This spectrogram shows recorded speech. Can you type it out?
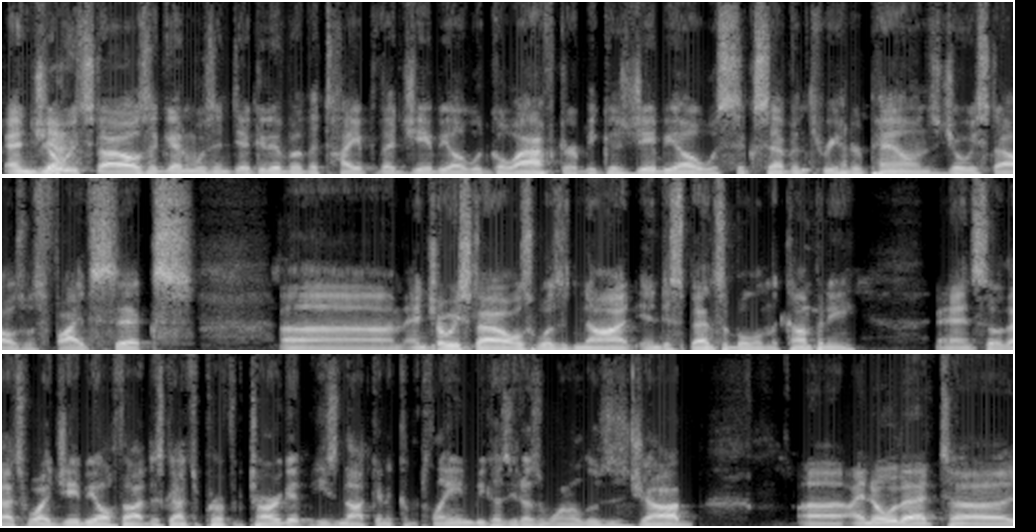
And Joey Yeah. Styles again was indicative of the type that JBL would go after because JBL was 6'7", 300 pounds. Joey Styles was 5'6", um, and Joey Styles was not indispensable in the company. And so that's why JBL thought this guy's a perfect target. He's not going to complain because he doesn't want to lose his job. Uh, I know that uh,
